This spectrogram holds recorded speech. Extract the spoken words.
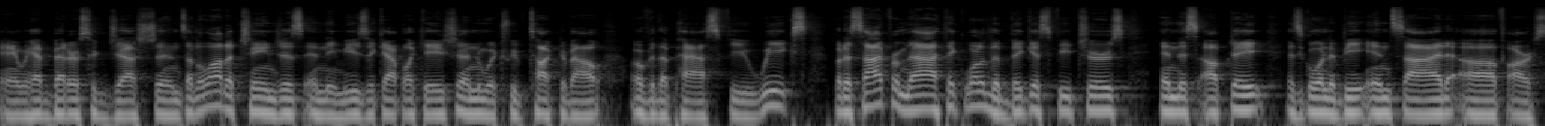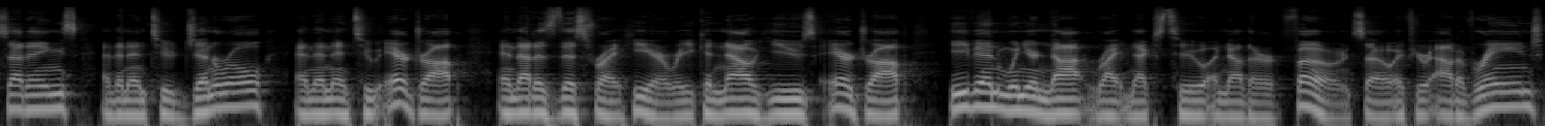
and we have better suggestions and a lot of changes in the music application, which we've talked about over the past few weeks. But aside from that, I think one of the biggest features in this update is going to be inside of our settings and then into general and then into airdrop. And that is this right here, where you can now use airdrop even when you're not right next to another phone. So if you're out of range,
